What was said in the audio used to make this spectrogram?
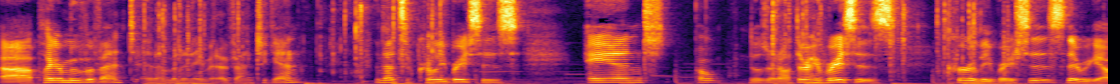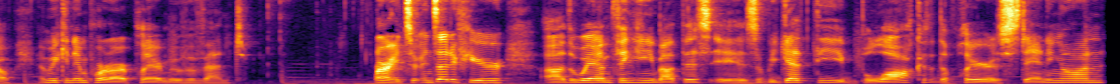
Uh, player move event, and I'm gonna name it event again. And that's of curly braces. And, oh, those are not the right braces. Curly braces, there we go. And we can import our player move event. All right, so inside of here, uh, the way I'm thinking about this is we get the block that the player is standing on,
